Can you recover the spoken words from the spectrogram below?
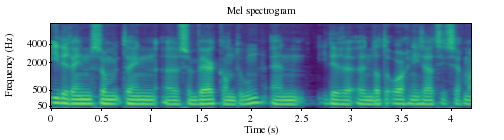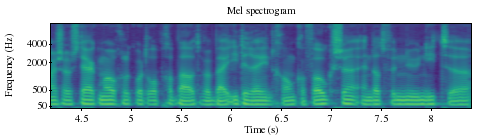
iedereen zometeen eh zijn werk kan doen en, iedere, en dat de organisatie zeg maar, zo sterk mogelijk wordt opgebouwd, waarbij iedereen gewoon kan focussen en dat we nu niet eh,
